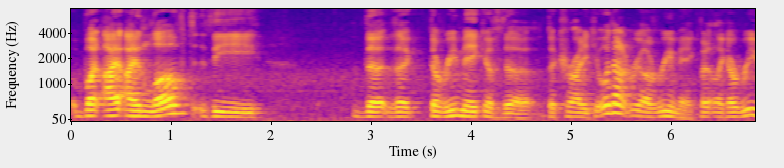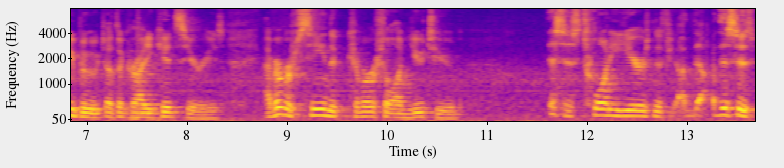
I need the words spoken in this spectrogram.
But I, I loved the the the the remake of the the Karate Kid. Well, not a remake, but like a reboot of the Karate mm-hmm. Kid series. I remember seeing the commercial on YouTube. This is 20 years in the future. This is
